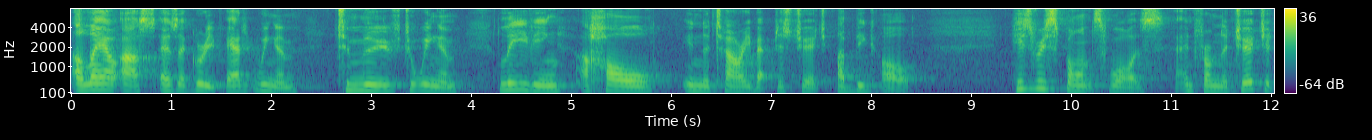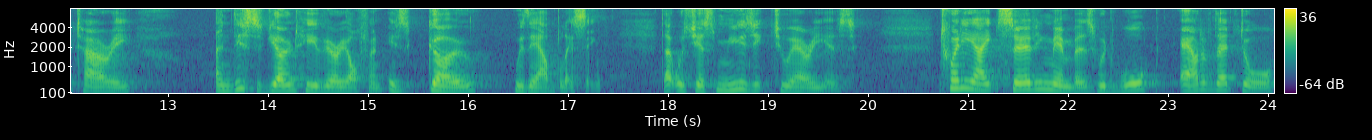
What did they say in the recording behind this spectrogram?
allow us as a group out at Wingham to move to Wingham, leaving a hole in the Taree Baptist Church, a big hole. His response was, and from the church at Taree, and this you don't hear very often, is go with our blessing. That was just music to our ears. 28 serving members would walk out of that door,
